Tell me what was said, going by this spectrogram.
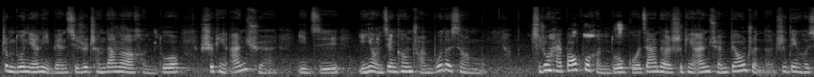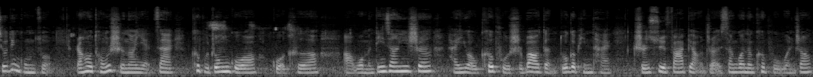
这么多年里边，其实承担了很多食品安全以及营养健康传播的项目。其中还包括很多国家的食品安全标准的制定和修订工作，然后同时呢，也在科普中国、果壳啊、我们丁香医生，还有科普时报等多个平台持续发表着相关的科普文章。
